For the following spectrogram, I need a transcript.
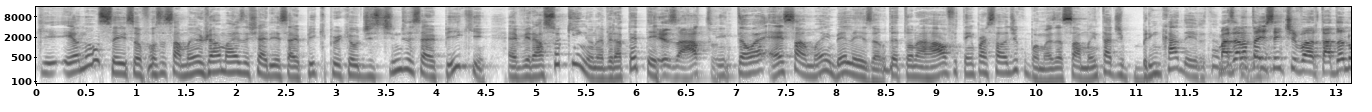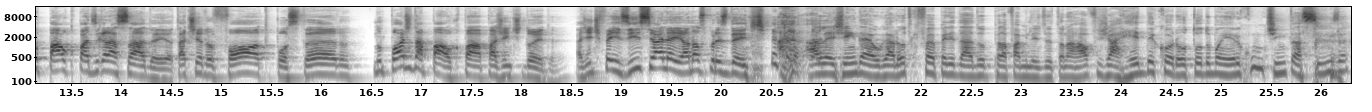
Que eu não sei, se eu fosse essa mãe, eu jamais deixaria esse arpique, porque o destino desse arpique é virar suquinho, né? Virar TT. Exato. Então, é- essa mãe, beleza, o Detona Ralph tem parcela de culpa, mas essa mãe tá de brincadeira também. Mas ela tá né? incentivando, tá dando palco pra desgraçado aí, ó. Tá tirando foto, postando. Não pode dar palco pra, pra gente doida. A gente fez isso e olha aí, ó, nosso presidente. A legenda é: o garoto que foi apelidado pela família de Detona Ralph já redecorou todo o banheiro com tinta cinza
